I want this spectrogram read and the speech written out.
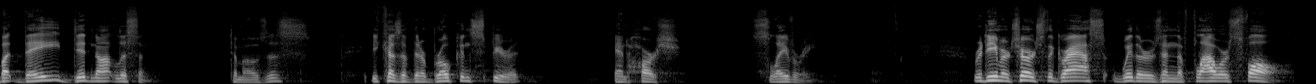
But they did not listen to Moses because of their broken spirit and harsh slavery. Redeemer Church, the grass withers and the flowers fall,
